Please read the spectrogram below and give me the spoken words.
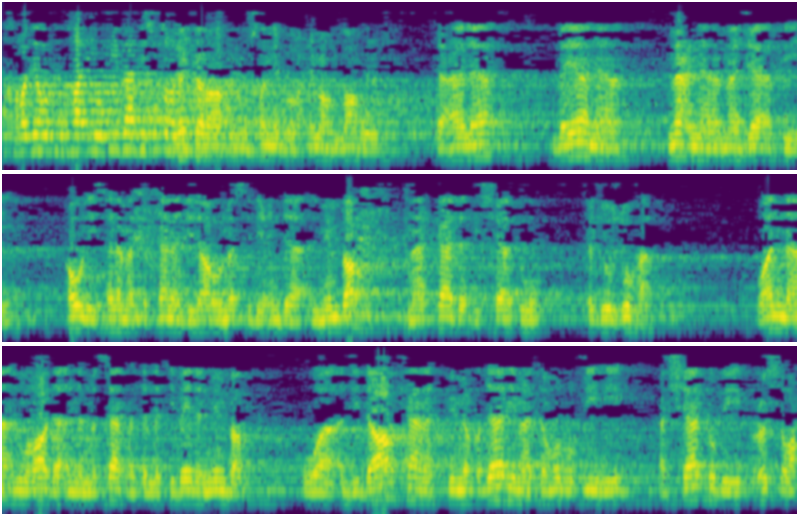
أخرجه البخاري في باب سترة ذكر المصنف رحمه الله تعالى بيان معنى ما جاء في قول سلمة كان جدار المسجد عند المنبر ما كادت الشاة تجوزها وأن المراد أن المسافة التي بين المنبر والجدار كانت بمقدار ما تمر فيه الشاة بعسرة.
